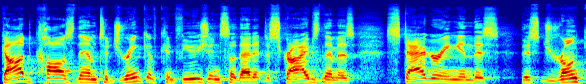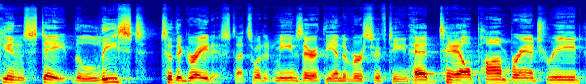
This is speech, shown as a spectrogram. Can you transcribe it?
God caused them to drink of confusion so that it describes them as staggering in this, this drunken state, the least to the greatest. That's what it means there at the end of verse 15 head, tail, palm branch, reed.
